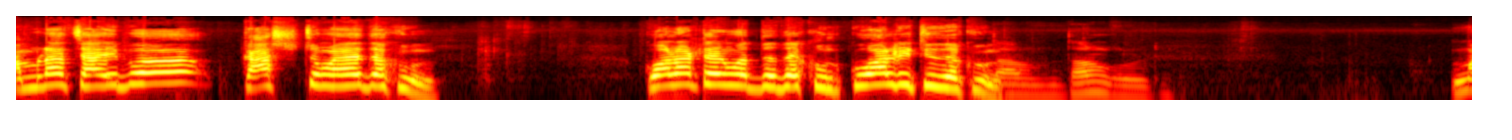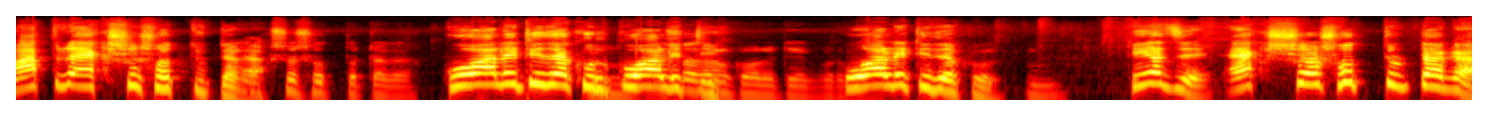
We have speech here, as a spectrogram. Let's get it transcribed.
আমরা চাইব কাস্টমার দেখুন কলাটের মধ্যে দেখুন কোয়ালিটি দেখুন। দারুণ দারুণ কোয়ালিটি মাত্র একশো সত্তর টাকা। একশো সত্তর টাকা। কোয়ালিটি দেখুন কোয়ালিটি কোয়ালিটি দেখুন। ঠিক আছে? একশো সত্তর টাকা।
